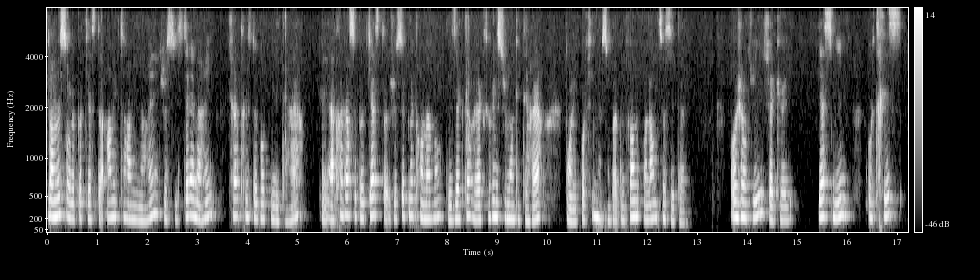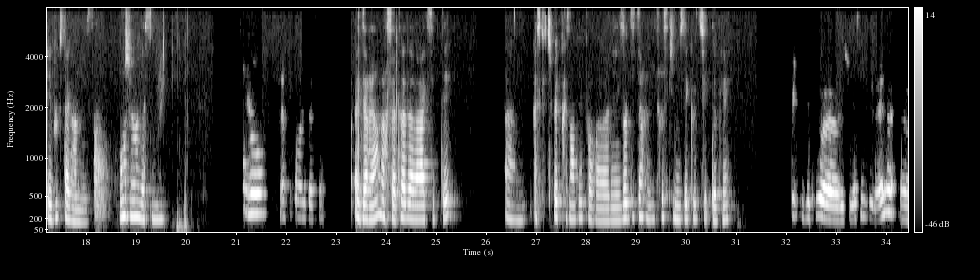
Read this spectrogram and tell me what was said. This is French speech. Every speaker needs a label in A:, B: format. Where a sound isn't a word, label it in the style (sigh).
A: Bienvenue sur le podcast Un lecteur minoré. Je suis Stella Marie, créatrice de contenu littéraire. Et à travers ce podcast, je souhaite mettre en avant des acteurs et actrices du monde littéraire dont les profils ne sont pas conformes aux normes sociétales. Aujourd'hui, j'accueille Yasmine, autrice et bookstagrammeuse. Bonjour Yasmine.
B: Bonjour, merci pour l'invitation.
A: De rien, merci à toi d'avoir accepté. Euh, est-ce que tu peux te présenter pour euh, les auditeurs et auditrices qui nous écoutent, s'il te plaît?
B: Oui, du coup, euh, je suis Yasmine Zuvel,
